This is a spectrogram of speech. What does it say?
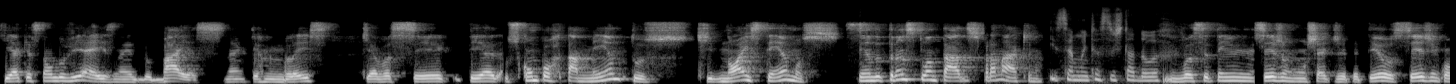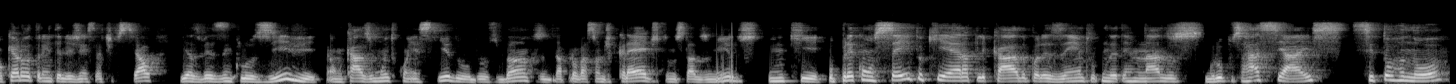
que é a questão do viés, né, do bias, né, em termo inglês, que é você ter os comportamentos que nós temos sendo transplantados para a máquina. Isso é muito assustador. Você tem, seja um chat GPT ou seja em qualquer outra inteligência artificial, e às vezes, inclusive, é um caso muito conhecido dos bancos, da aprovação de crédito nos Estados Unidos, em que o preconceito que era aplicado, por exemplo, com determinados grupos raciais se tornou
